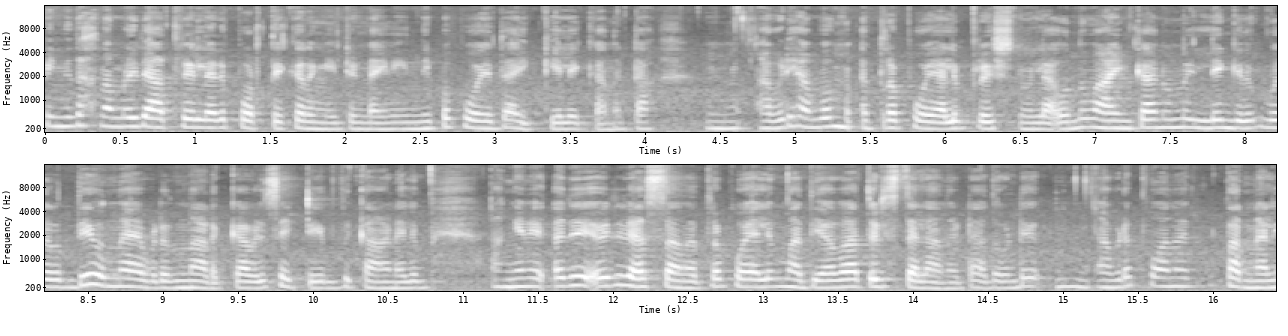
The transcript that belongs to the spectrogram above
പിന്നെ നമ്മൾ രാത്രി എല്ലാവരും പുറത്തേക്ക് ഇറങ്ങിയിട്ടുണ്ടായിന്. ഇന്നിപ്പോൾ പോയത് ഐക്കയിലേക്കാണ് കേട്ടോ അവിടെ ആകുമ്പം എത്ര പോയാലും പ്രശ്നമില്ല. ഒന്ന് വാങ്ങിക്കാനൊന്നും ഇല്ലെങ്കിലും വെറുതെ ഒന്ന് അവിടെ നിന്ന് നടക്കുക അവർ സെറ്റ് ചെയ്തത് കാണലും അങ്ങനെ ഒരു ഒരു രസമാണ് എത്ര പോയാലും മതിയാവാത്തൊരു സ്ഥലമാണ് കേട്ടോ അതുകൊണ്ട് അവിടെ പോകാന്ന് പറഞ്ഞാൽ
